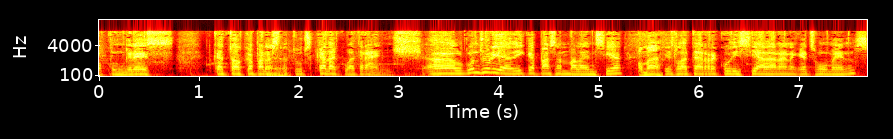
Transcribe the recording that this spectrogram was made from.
el Congrés que toca per estatuts cada quatre anys. Eh, algú hauria de dir què passa amb València, Home. que és la terra codiciada ara en aquests moments.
